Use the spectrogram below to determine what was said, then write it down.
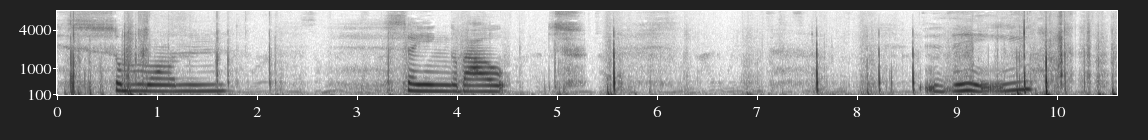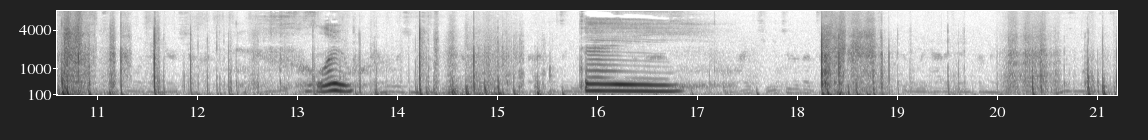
someone saying about the flu, they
